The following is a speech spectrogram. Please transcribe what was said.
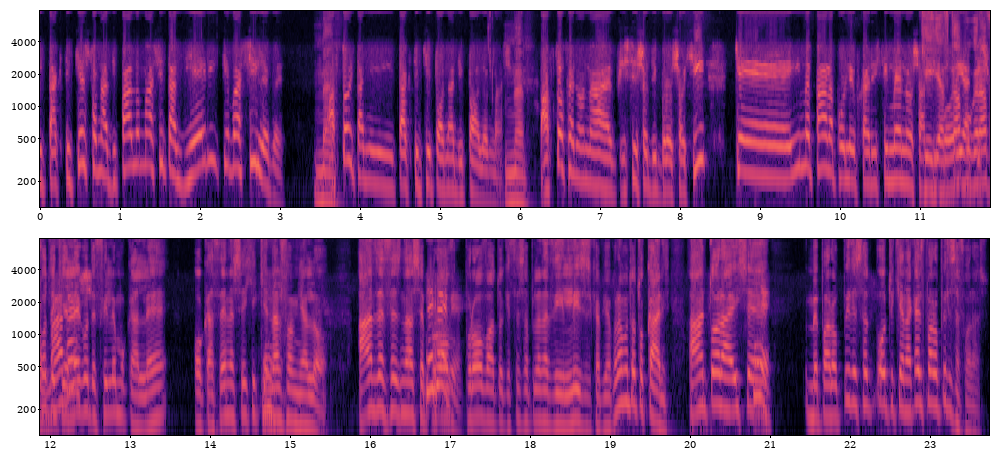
οι τακτικές των αντιπάλων μας ήταν διέρη και βασίλευε. Ναι. Αυτό ήταν η τακτική των αντιπάλων μας. Ναι. Αυτό θέλω να επιστήσω την προσοχή και είμαι πάρα πολύ ευχαριστημένος από Και την για αυτά πορεία που της γράφονται και ομάδας. λέγονται, φίλε μου, καλέ, ο καθένας έχει και ένα αλφα μυαλό. Αν δεν θες να είσαι Ναι, πρό- βέβαια. πρόβατο και θες απλά να διηλύσεις κάποια πράγματα, το κάνεις. Αν τώρα είσαι Ναι. Με παροπίδες, ό,τι και να κάνεις παροπίδες θα φοράς.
